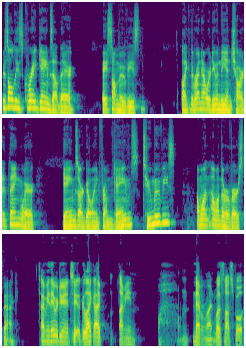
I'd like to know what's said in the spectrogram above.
There's all these great games out there based on movies. Like the, right now we're doing the Uncharted thing where games are going from games to movies. I want I want the reverse back. I mean, they were doing it too. Like I, I mean, never mind. Let's not spoil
